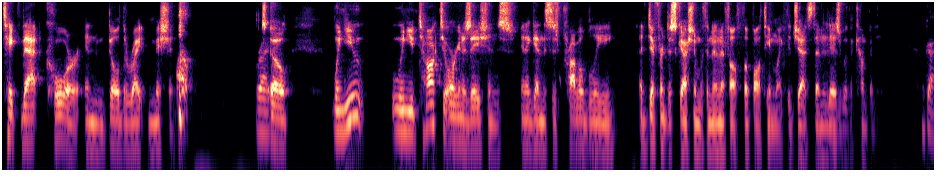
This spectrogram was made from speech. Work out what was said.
take that core and build the right mission. Right. So when you when you talk to organizations, and again, this is probably a different discussion with an NFL football team like the Jets than it is with a company. Okay.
